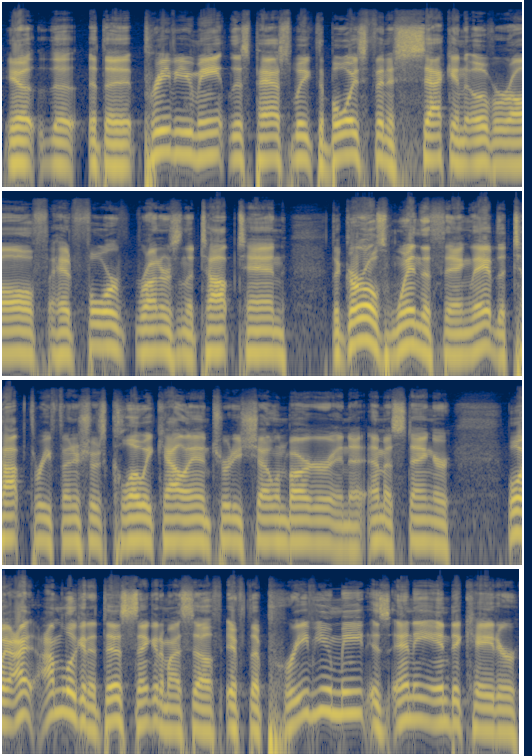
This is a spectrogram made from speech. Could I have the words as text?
you know the at the preview meet this past week, the boys finished second overall, had four runners in the top ten. The girls win the thing; they have the top three finishers: Chloe Callahan, Trudy Schellenberger, and uh, Emma Stenger boy, I, I'm looking at this thinking to myself, if the preview meet is any indicator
